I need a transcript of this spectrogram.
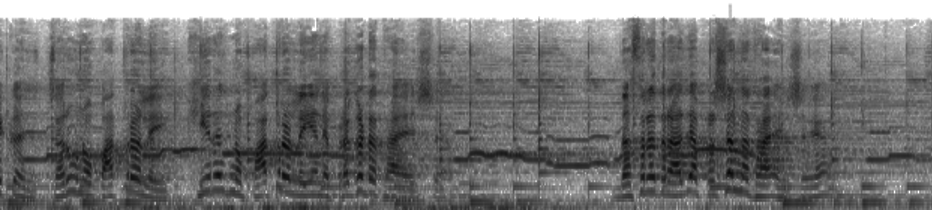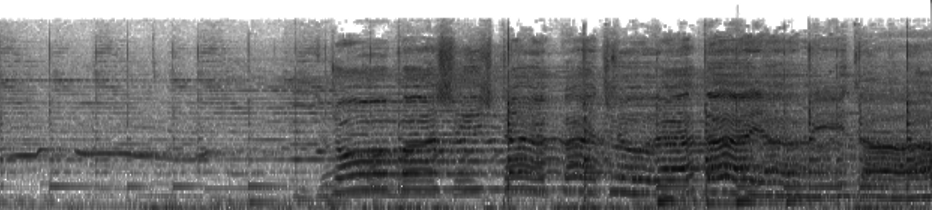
એક ચરુનો પાત્ર લઈ, ખીરજનો પાત્ર લઈ અને પ્રગટ થાય છે. દશરથ રાજા પ્રસન્ન થાય છે. જો વશિષ્ઠ કચુર દય વિચારા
